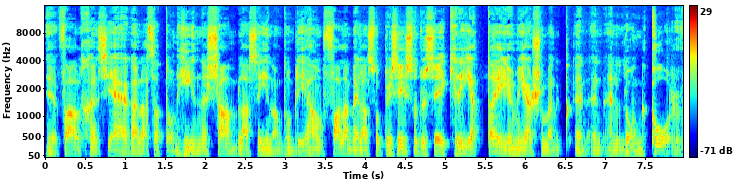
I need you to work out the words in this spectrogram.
eh, fallskärmsjägarna så att de hinner samla sig innan de blir anfallna. Medan så precis som du säger, Kreta är ju mer som en, en, en lång korv.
